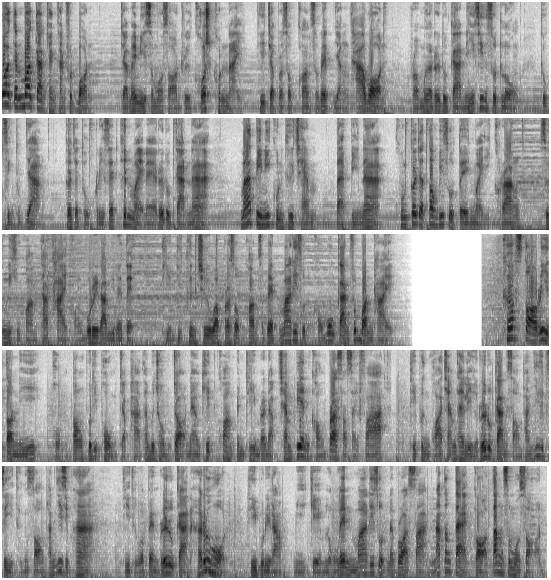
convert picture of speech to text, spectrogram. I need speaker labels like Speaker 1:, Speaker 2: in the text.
Speaker 1: ว่ากันว่าการแข่งขันฟุตบอล จะไม่มีสโมสรหรือโค้ชคนไหน ที่จะประสบความสำเร็จอย่างถาวร เพราะเมื่อฤดูกาลนี้สิ้นสุดลง ทุกสิ่งทุกอย่างก็จะถูกรีเซ็ตขึ้นใหม่ในฤดูกาลหน้า แม้ปีนี้คุณคือแชมป์แต่ปีหน้าคุณก็จะต้องพิสูจน์ตัวเองใหม่อีกครั้ง ซึ่งนี่คือความท้าทายของบุรีรัมย์ยูไนเต็ดทีมที่ขึ้นชื่อว่าประสบความสำเร็จมากที่สุดของวงการฟุตบอลไทย Curve Story ตอนนี้ผมต้องพุทธิพงศ์จะพาท่านผู้ชมเจาะแนวคิดความเป็นทีมระดับแชมเปี้ยนของปราสาทสายฟ้า ที่เพิ่งคว้าแชมป์ไทยลีกฤดูกาล 2024ถึง2025 ที่ถือว่าเป็นฤดูกาลฮารุโหด ที่บุรีรัมย์มีเกมลงเล่นมากที่สุดในประวัติศาสตร์นับตั้งแต่ก่อตั้งสโมสร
